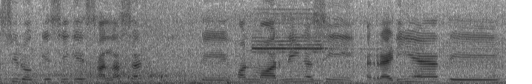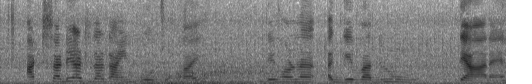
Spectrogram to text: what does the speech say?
ਅਸੀਂ ਰੁਕ ਗਏ ਸੀਗੇ ਸਾਲਾਸਰ ਤੇ ਹੁਣ ਮਾਰਨਿੰਗ ਅਸੀਂ ਰੈਡੀ ਆ ਤੇ 8:30 ਦਾ ਟਾਈਮ ਹੋ ਚੁੱਕਾ ਹੈ ਤੇ ਹੁਣ ਅੱਗੇ ਵੱਧ ਨੂੰ ਤਿਆਰ ਹੈ।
